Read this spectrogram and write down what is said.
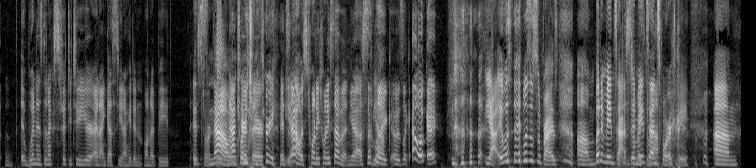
when is the next 52 year? And I guess you know he didn't want to be. It's now in inaccurate there. 2023. It's Yeah. now. It's 2027. Yeah. So Yeah. like, I was like, oh, okay. yeah, it was it was a surprise, um, but it made sense. It made sense for it to be. Um,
